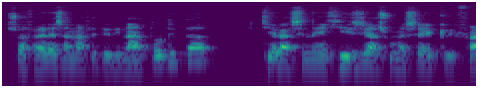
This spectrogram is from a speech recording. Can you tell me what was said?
σου αφαιρέσαν αυτή τη δυνατότητα και να συνεχίζει ας πούμε σε κρυφά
